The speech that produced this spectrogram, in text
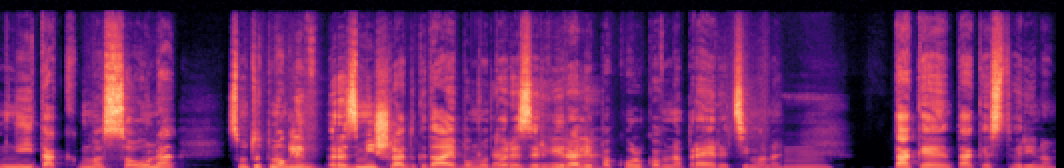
ni tako masovna. Smo tudi mogli razmišljati, kdaj bomo Kdaj, to rezervirali, ja. pa koliko vnaprej. Recimo, ne. Mm. take, take stvari. No.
